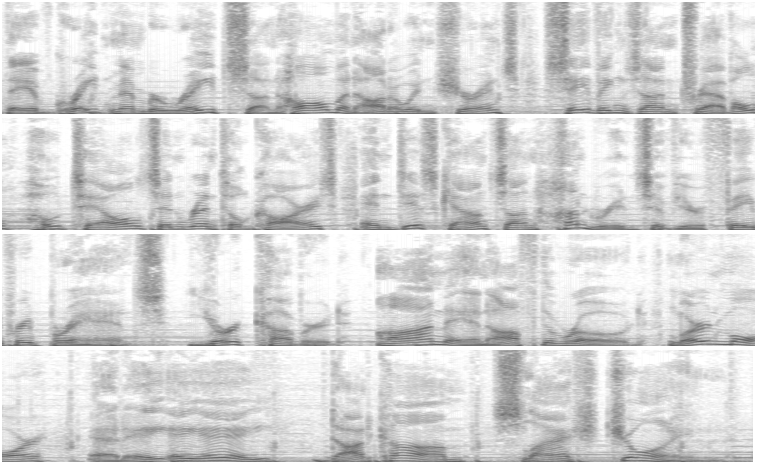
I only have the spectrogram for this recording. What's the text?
They have great member rates on home and auto insurance, savings on travel, hotels, and rental cars, and discounts on hundreds of your favorite brands. You're covered on and off the road. Learn more at aaa.com slash join.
